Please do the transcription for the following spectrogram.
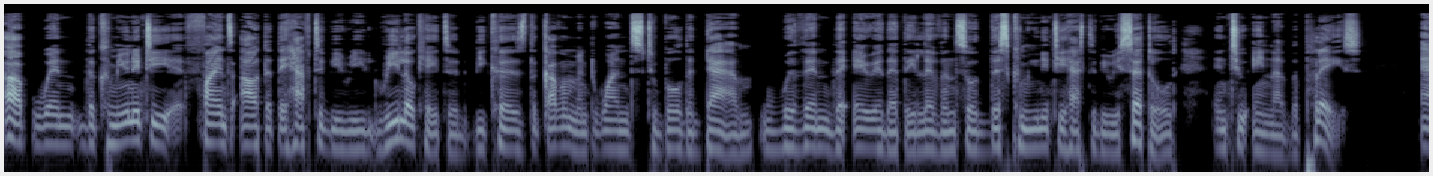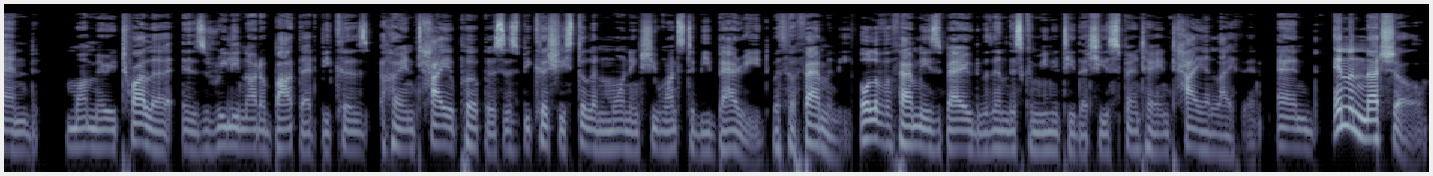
up when the community finds out that they have to be re- relocated because the government wants to build a dam within the area that they live in. So this community has to be resettled into another place. And Mameri Twala is really not about that because her entire purpose is because she's still in mourning, she wants to be buried with her family. All of her family is buried within this community that she's spent her entire life in. And in a nutshell,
